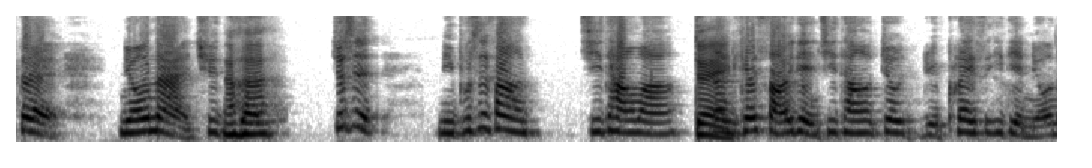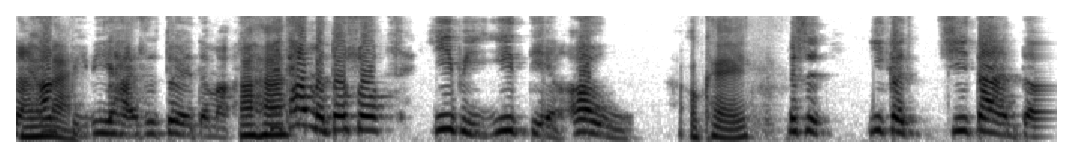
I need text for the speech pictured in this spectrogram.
对，牛奶去蒸，uh-huh. 就是你不是放鸡汤吗？对，那你可以少一点鸡汤，就 replace 一点牛奶，它比例还是对的嘛。Uh-huh. 因为他们都说一比一点二五，OK，就是一个鸡蛋的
